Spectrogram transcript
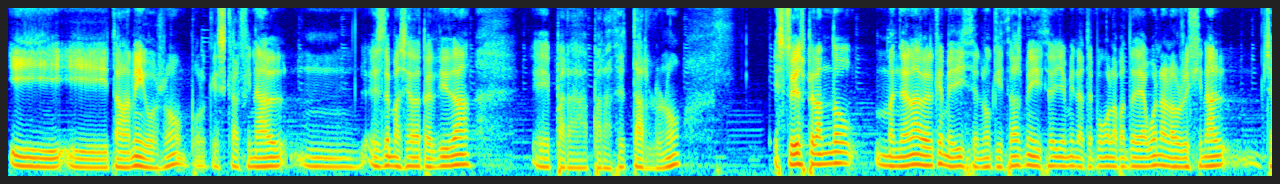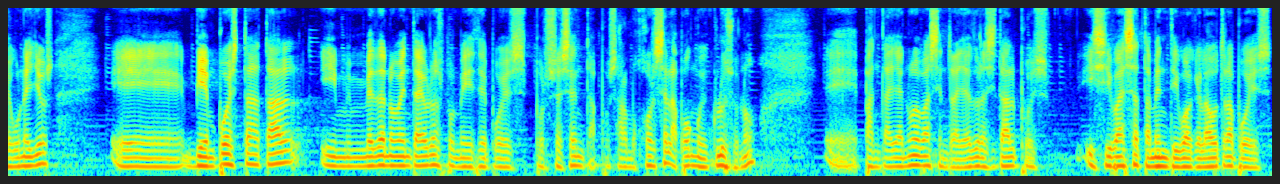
y, tan amigos, ¿no? Porque es que al final mm, es demasiada perdida eh, para, aceptarlo, ¿no? Estoy esperando mañana a ver qué me dice, ¿no? Quizás me dice, oye, mira, te pongo la pantalla buena, la original, según ellos, eh, bien puesta, tal, y en vez de 90 euros, pues me dice, pues por 60, pues a lo mejor se la pongo incluso, ¿no? Eh, pantalla nueva, sin rayaduras y tal, pues, y si va exactamente igual que la otra, pues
